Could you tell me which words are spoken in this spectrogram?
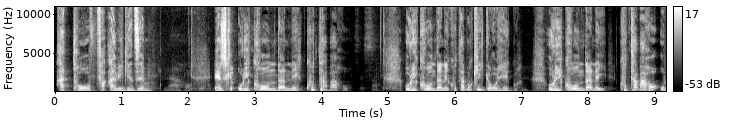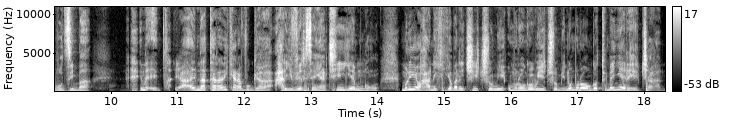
atopfa abigezemo ese uri kondane kutabaho urikundane kutaba ukiryoherwa urikundane kutabaho ubuzima eh, natararika aravuga hari verise yaciyemwo muri yohani kigabane cy'icumi umurongo w'icumi n'umurongo tumenyereye cyane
